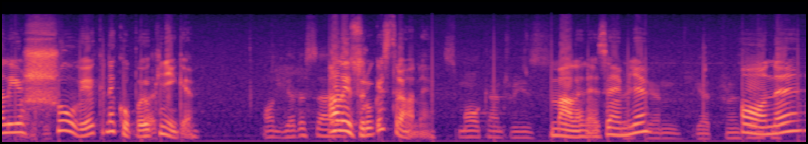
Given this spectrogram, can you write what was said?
ali još uvijek ne kupuju knjige. Ali s druge strane, malene zemlje, one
